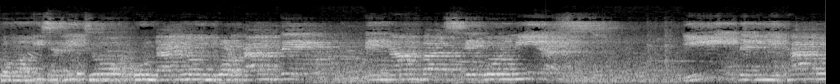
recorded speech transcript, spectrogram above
como aquí se ha dicho, un daño importante en ambas economías y debilitado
